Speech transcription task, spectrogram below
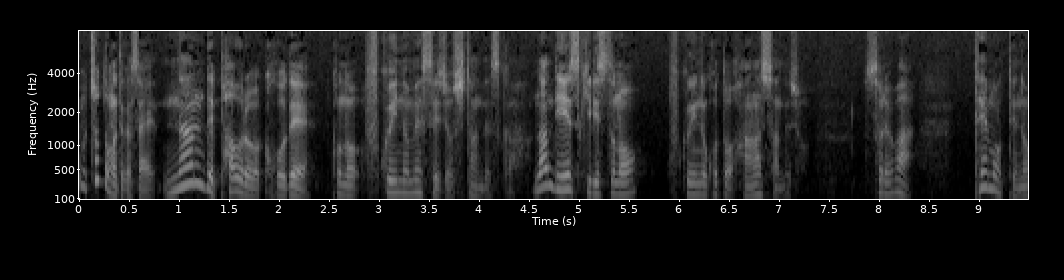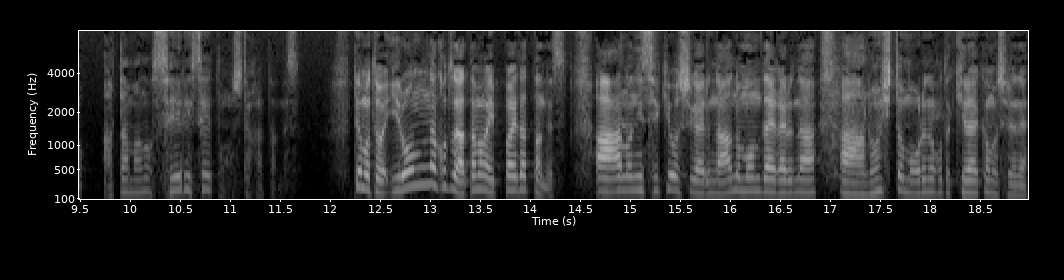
でもちょっと待ってください。なんでパウロはここでこの福音のメッセージをしたんですか？なんでイエス・キリストの福音のことを話したんでしょう？それはテモテの頭の整理整頓をしたかったんです。テモテはいろんなことで頭がいっぱいだったんです。あああの偽教師がいるなあの問題がいるなああの人も俺のこと嫌いかもしれない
